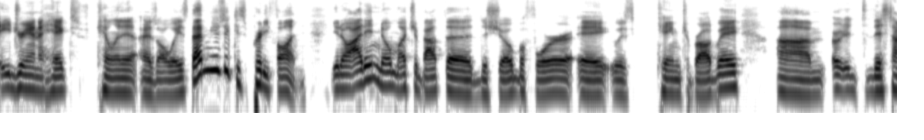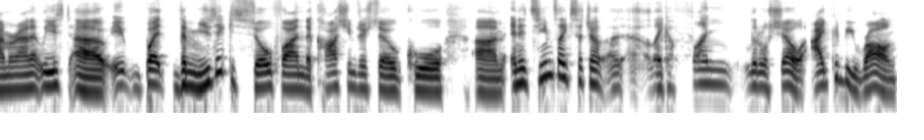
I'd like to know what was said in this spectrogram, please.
Adriana Hicks killing it as always. That music is pretty fun. You know, I didn't know much about the the show before it was came to Broadway um or this time around at least uh it, but the music is so fun the costumes are so cool um and it seems like such a, a like a fun little show. I could be wrong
